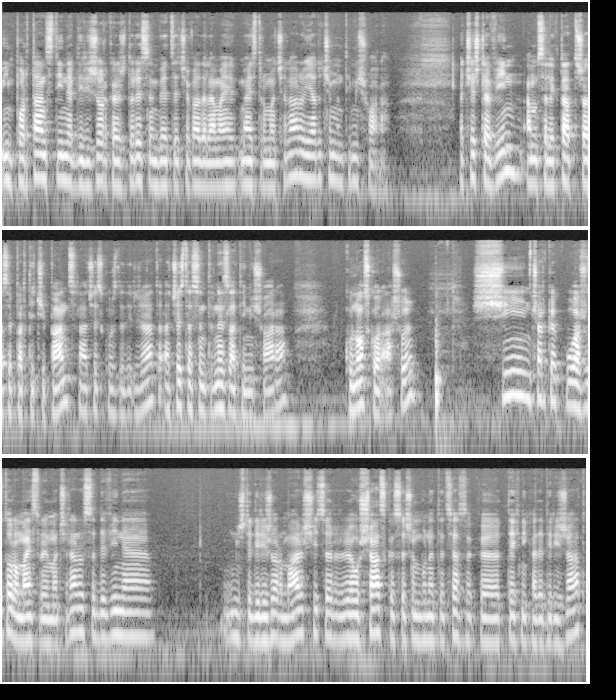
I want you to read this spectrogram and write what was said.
importanți tineri dirijori care își doresc să învețe ceva de la maestru Măcelaru, îi aducem în Timișoara. Aceștia vin, am selectat șase participanți la acest curs de dirijat, acestea se întâlnesc la Timișoara, cunosc orașul și încearcă cu ajutorul maestrului Măcelaru să devină niște dirijori mari și să reușească să-și îmbunătățească tehnica de dirijat.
